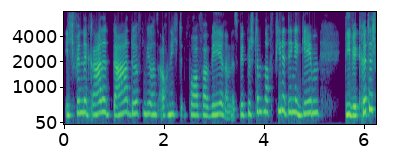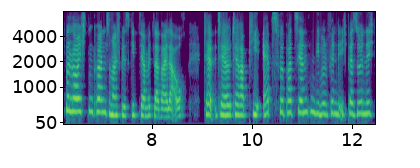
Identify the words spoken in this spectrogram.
ich finde, gerade da dürfen wir uns auch nicht vor verwehren. Es wird bestimmt noch viele Dinge geben, die wir kritisch beleuchten können. Zum Beispiel, es gibt ja mittlerweile auch Th Th Therapie-Apps für Patienten, die finde ich persönlich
